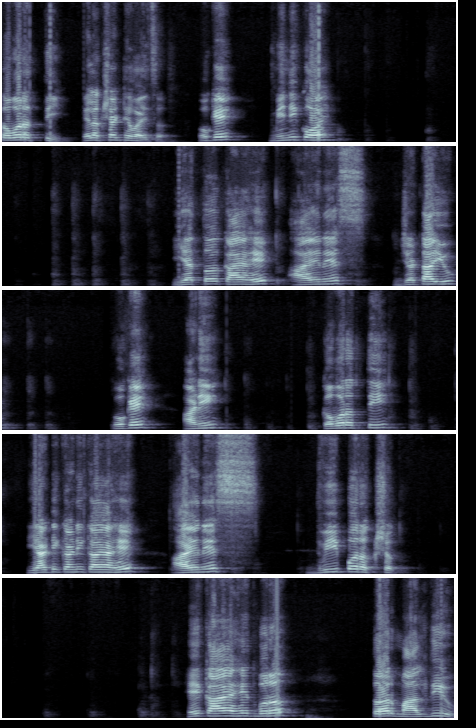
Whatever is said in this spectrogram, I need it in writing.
कवरत्ती हे लक्षात ठेवायचं. ओके? मिनिकॉय यात काय आहे? I N S Jatayu. Okay? आणि कवरत्ती या ठिकाणी काय आहे? I N S Dweeprakshak. हे काय आहेत बरं? तर मालदीव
